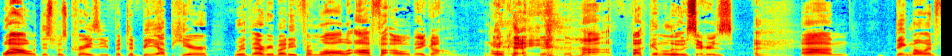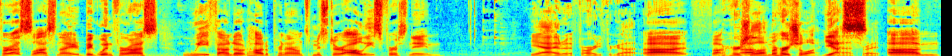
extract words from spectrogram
"Wow, this was crazy." But to be up here with everybody from Law, uh, oh, they gone. Okay, ha, fucking losers. Um, big moment for us last night. Big win for us. We found out how to pronounce Mr. Ali's first name. Yeah, I, I already forgot. Uh, fuck, Mahershala? Uh, Mahershala. Yes, that's right. Um,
